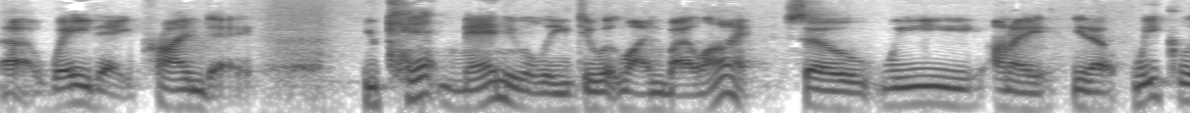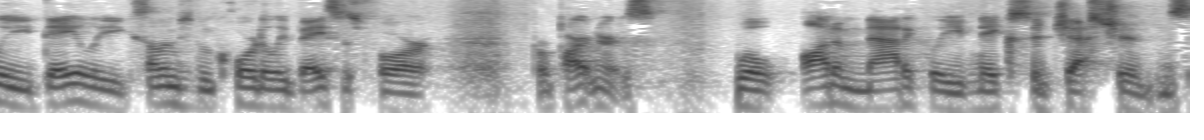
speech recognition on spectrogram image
uh, way day, prime day, you can't manually do it line by line. So we, on a you know weekly, daily, sometimes even quarterly basis for for partners, will automatically make suggestions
